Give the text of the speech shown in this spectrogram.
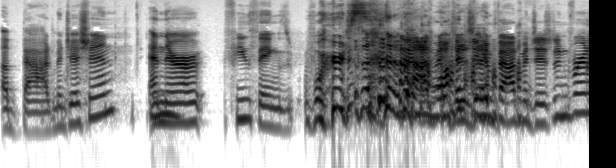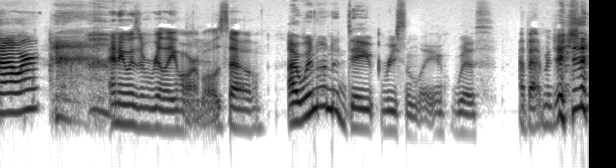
a bad magician, and mm. there are few things worse than Bad watching a bad magician for an hour, and it was really horrible. So I went on a date recently with a bad magician.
